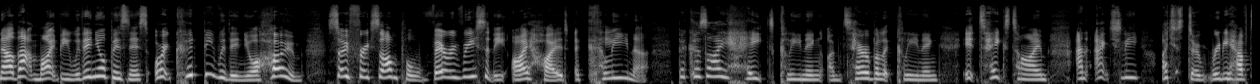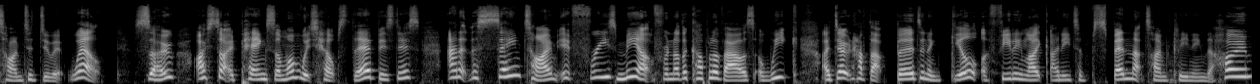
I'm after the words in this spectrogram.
Now, that might be within your business or it could be within your home. So, for example, very recently I hired a cleaner because I hate cleaning. I'm terrible at cleaning. It takes time, and actually, I just don't really have time to do it well. So, I've started paying someone, which helps their business, and at the same time, it frees me up for another couple of hours a week. I don't have that burden and guilt of feeling like I need to spend that time cleaning the home,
